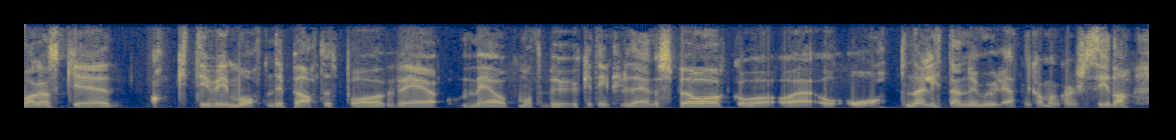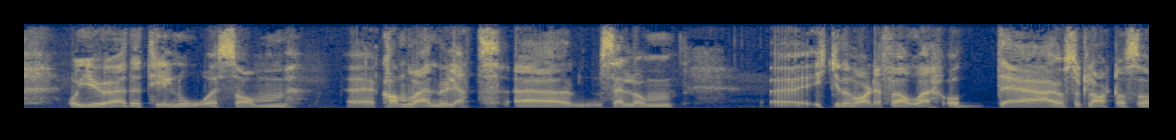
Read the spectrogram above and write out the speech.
var ganske aktive i måten de pratet på ved, med å på en måte bruke et inkluderende språk og, og, og, åpne litt den umuligheten, kan man kanskje si. da, Og gjøre det til noe som eh, kan være en mulighet, eh, selv om ikke det var det for alle. Og det er jo så klart også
